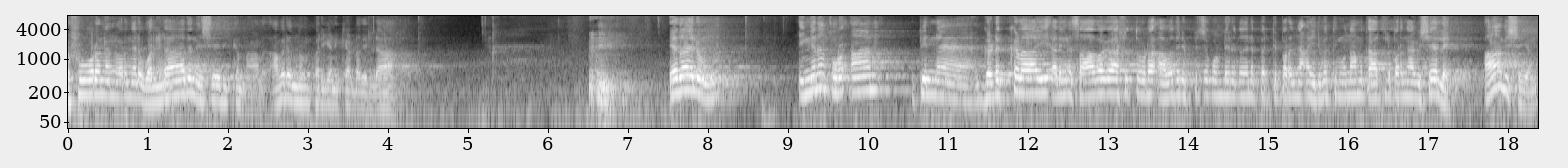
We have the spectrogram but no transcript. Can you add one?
കഫൂറൻ എന്ന് പറഞ്ഞാൽ വല്ലാതെ നിഷേധിക്കുന്ന ആൾ അവരൊന്നും പരിഗണിക്കേണ്ടതില്ല. ഏതായാലും ഇങ്ങനെ ഖുർആൻ പിന്നെ ഗഡുക്കളായി അല്ലെങ്കിൽ സാവകാശത്തോടെ അവതരിപ്പിച്ചു കൊണ്ടിരുന്നതിനെ പറ്റി പറഞ്ഞ ആ ഇരുപത്തിമൂന്നാമത്തെ ആത്തിൽ പറഞ്ഞ ആ വിഷയമല്ലേ ആ വിഷയം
